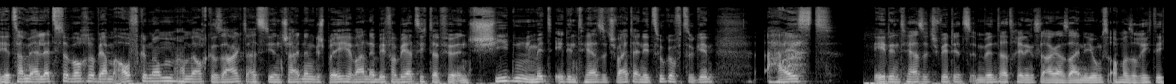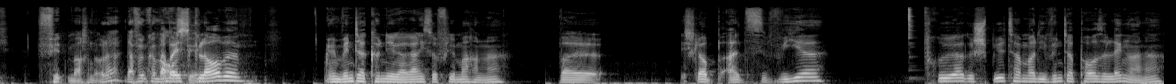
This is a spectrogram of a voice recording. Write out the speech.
Jetzt haben wir letzte Woche, wir haben aufgenommen, haben wir auch gesagt, als die entscheidenden Gespräche waren, der BVB hat sich dafür entschieden, mit Edin Terzic weiter in die Zukunft zu gehen. Heißt, Edin Terzic wird jetzt im Wintertrainingslager seine Jungs auch mal so richtig fit machen, oder? Davon können wir Aber ausgehen. ich glaube, im Winter können die ja gar nicht so viel machen, ne? Weil ich glaube, als wir früher gespielt haben, war die Winterpause länger, ne?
